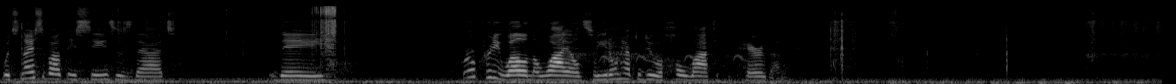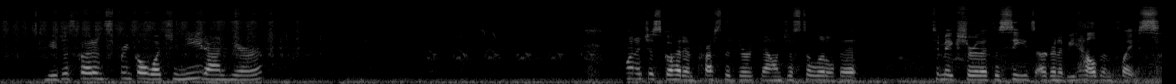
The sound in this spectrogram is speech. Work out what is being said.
What's nice about these seeds is that they grow pretty well in the wild, so you don't have to do a whole lot to prepare them. You just go ahead and sprinkle what you need on here. You want to just go ahead and press the dirt down just a little bit to make sure that the seeds are going to be held in place.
